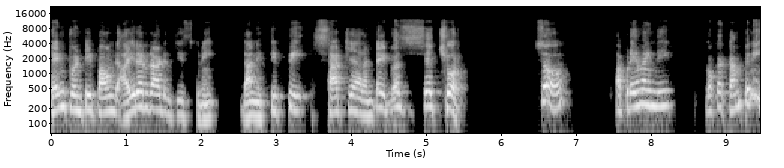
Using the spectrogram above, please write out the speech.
టెన్ ట్వంటీ పౌండ్ ఐరన్ రాడ్ని తీసుకుని దాన్ని తిప్పి స్టార్ట్ చేయాలంటే it was say chore so అప్పుడు ఏమైంది ఒక కంపెనీ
